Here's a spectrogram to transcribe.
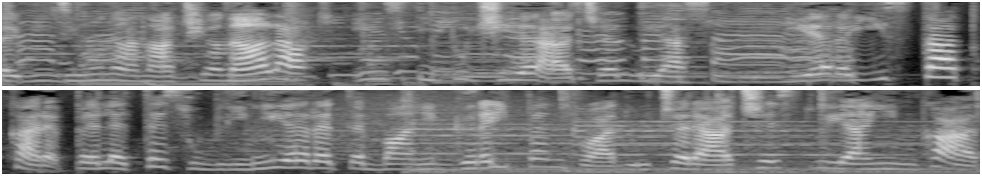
televiziunea națională, instituția aceluia sublinierei stat care pelete subliniere te banii grei pentru aducerea acestuia în car.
